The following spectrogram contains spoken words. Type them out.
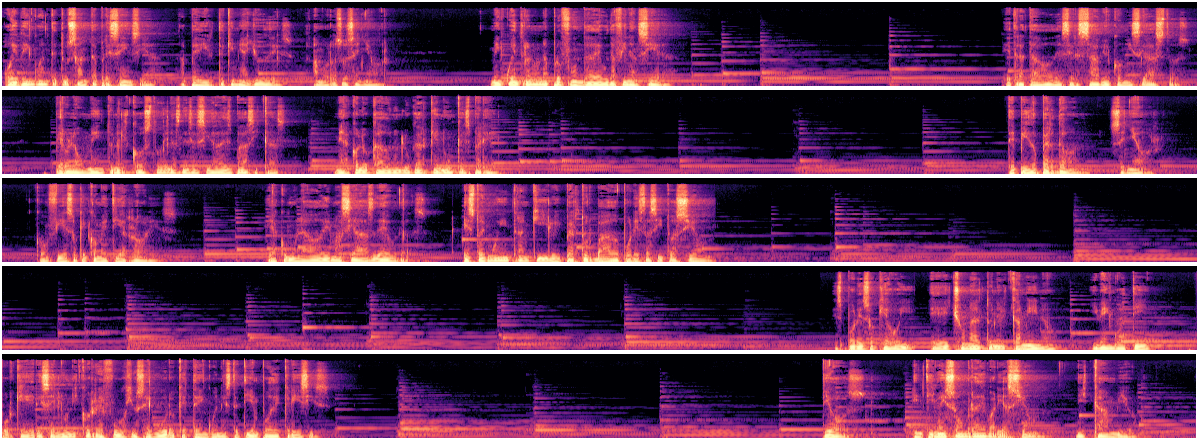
Hoy vengo ante tu santa presencia a pedirte que me ayudes, amoroso Señor. Me encuentro en una profunda deuda financiera. He tratado de ser sabio con mis gastos pero el aumento en el costo de las necesidades básicas me ha colocado en un lugar que nunca esperé. Te pido perdón, Señor. Confieso que cometí errores. He acumulado demasiadas deudas. Estoy muy intranquilo y perturbado por esta situación Es por eso que hoy he hecho un alto en el camino y vengo a ti porque eres el único refugio seguro que tengo en este tiempo de crisis. Dios, en ti no hay sombra de variación ni cambio.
